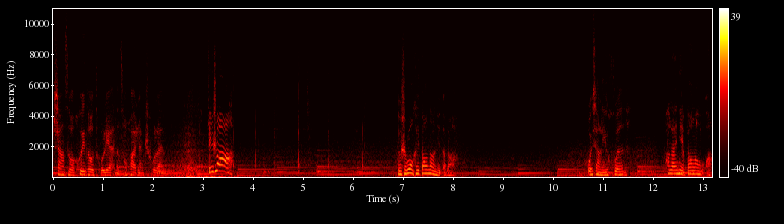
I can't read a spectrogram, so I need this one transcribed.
上次我灰头土脸的从画展出来吗？林双。有什么我可以帮到你的吗？我想离婚，后来你也帮了我。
